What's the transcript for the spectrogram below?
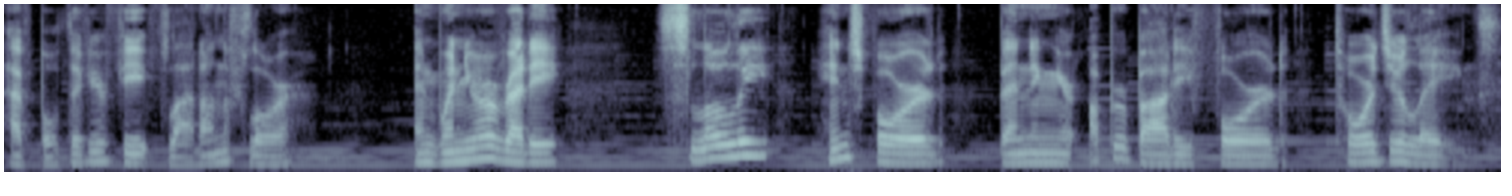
Have both of your feet flat on the floor, and when you are ready, slowly hinge forward, bending your upper body forward towards your legs.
